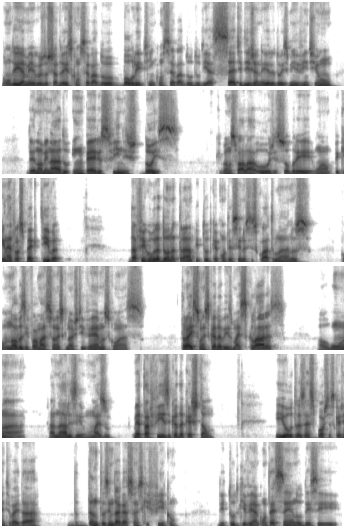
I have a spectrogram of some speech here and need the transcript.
Bom dia, amigos do Xadrez Conservador, Boletim Conservador do dia 7 de janeiro de 2021, denominado Impérios Finis II, que vamos falar hoje sobre uma pequena retrospectiva da figura Donald Trump e tudo que aconteceu nesses quatro anos, com novas informações que nós tivemos, com as traições cada vez mais claras, alguma análise mais metafísica da questão e outras respostas que a gente vai dar, de tantas indagações que ficam de tudo que vem acontecendo, desse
